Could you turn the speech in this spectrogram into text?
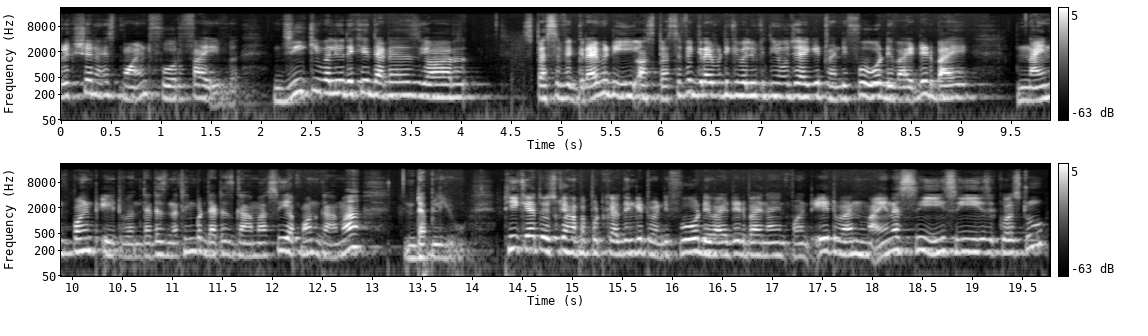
friction is point four five G की वैल्यू देखिए that is your specific gravity और स्पेसिफिक ग्रेविटी की वैल्यू कितनी हो जाएगी? Twenty four divided by 9.81 that is nothing but that is gamma C upon gamma W ठीक है तो इसको यहाँ पर पुट कर देंगे 24 divided by 9.81 minus C C is equals to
